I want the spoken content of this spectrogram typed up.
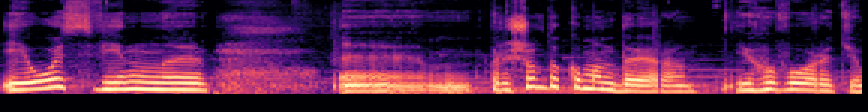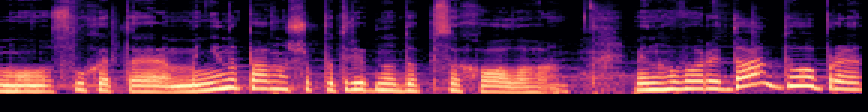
І ось він. Е, Е, Прийшов до командира і говорить йому: слухайте, мені напевно, що потрібно до психолога. Він говорить: да, добре,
